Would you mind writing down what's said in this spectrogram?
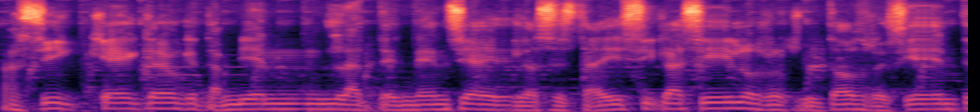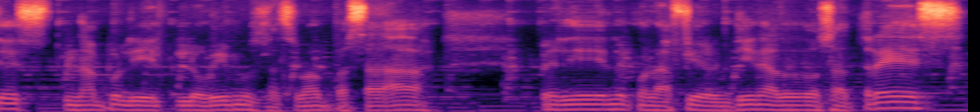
Así que creo que también la tendencia y las estadísticas y los resultados recientes, Napoli lo vimos la semana pasada perdiendo con la Fiorentina 2 a 3,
